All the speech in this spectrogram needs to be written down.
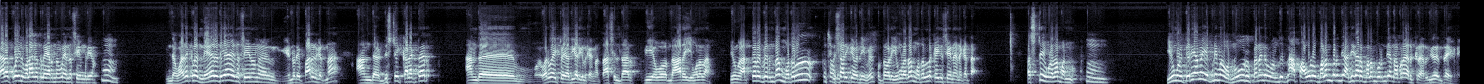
வேற கோயில் வளாகத்துல இறந்தவங்களும் என்ன செய்ய முடியும்? இந்த வழக்குல நேரடியா என்ன செய்யணும்னு என்னுடைய பார்வை கேட்டினா அந்த டிஸ்ட்ரிக்ட் கலெக்டர் அந்த வருவாய்த்துறை அதிகாரிகள் இருக்காங்க தாசில்தார் விஏஓ இந்த ஆர்ஐ இவங்களெல்லாம். இவங்க அத்தனை பேரும் தான் முதல் விசாரிக்க வேண்டியவங்க குற்றவாளி. இவங்கள தான் முதல்ல கைது செய்யணும் என்ன கேட்டா. ஃபர்ஸ்ட் இவங்கள தான் பண்ணணும் இவங்களுக்கு தெரியாம எப்படிமா ஒரு நூறு பிணங்கள் வந்துன்னா அப்ப அவ்வளவு பலம் பொருந்திய அதிகார பலம் பொருந்திய நபரா இருக்கிறார் வீரேந்திர ஹெகடே.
